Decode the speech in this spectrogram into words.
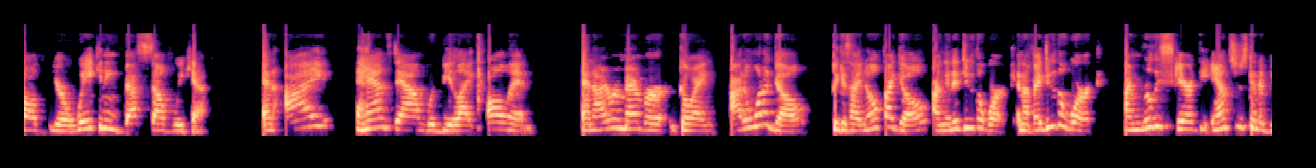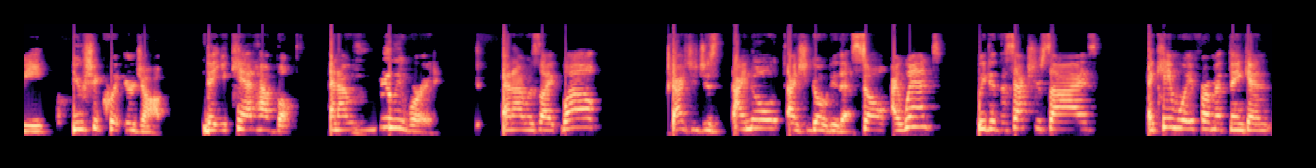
called Your Awakening Best Self Weekend. And I, hands down, would be like all in. And I remember going, I don't want to go because I know if I go, I'm going to do the work. And if I do the work, I'm really scared the answer is going to be you should quit your job, that you can't have both. And I was mm. really worried. And I was like, well, I should just, I know I should go do this. So I went, we did this exercise. I came away from it thinking,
